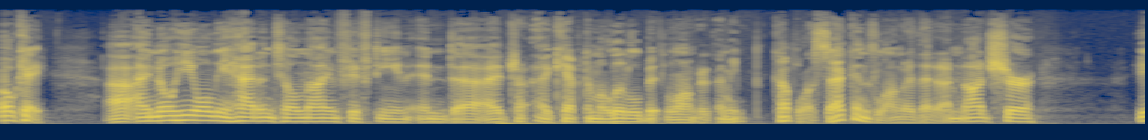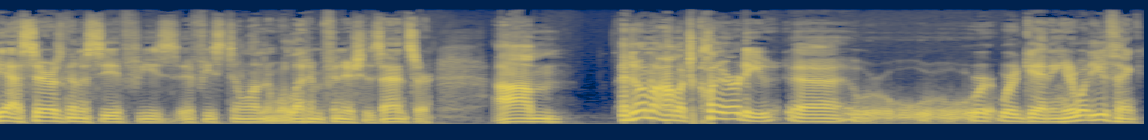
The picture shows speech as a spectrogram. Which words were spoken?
Okay. Uh, I know he only had until 9.15, and uh, I, tr- I kept him a little bit longer. I mean, a couple of seconds longer than I'm not sure. Yeah, Sarah's going to see if he's if he's still on, and we'll let him finish his answer. Um, I don't know how much clarity uh, we're, we're, getting here. What do you think?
